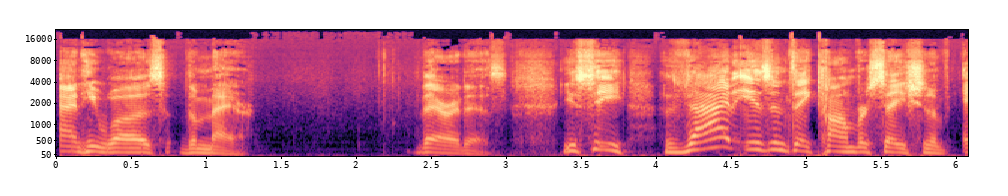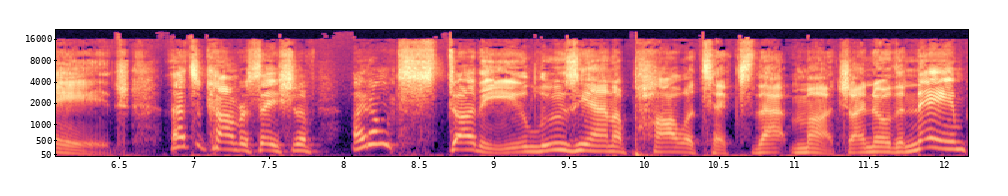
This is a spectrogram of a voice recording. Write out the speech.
and he was the mayor. There it is. You see, that isn't a conversation of age. That's a conversation of, I don't study Louisiana politics that much. I know the name,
